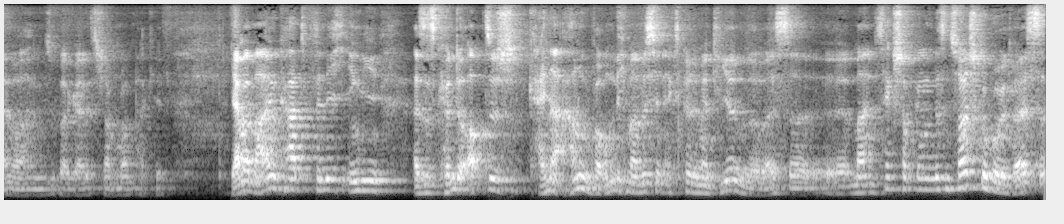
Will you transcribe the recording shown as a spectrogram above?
einfach ein super geiles Jump'n'Run-Paket. Ja, bei Mario Kart finde ich irgendwie, also es könnte optisch, keine Ahnung, warum nicht mal ein bisschen experimentieren, so, weißt du? Äh, Mal den Sexshop gegangen, ein bisschen Zeug geholt, weißt du?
